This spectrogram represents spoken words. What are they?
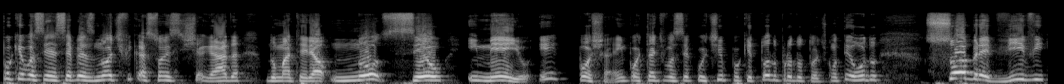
Porque você recebe as notificações de chegada do material no seu e-mail. E, poxa, é importante você curtir porque todo produtor de conteúdo sobrevive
